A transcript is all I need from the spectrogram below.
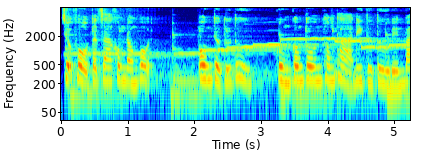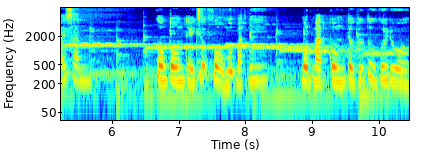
Triệu phổ thật ra không nóng vội, Ôm tiểu tứ tử. Cùng công tôn thông thả đi từ từ đến bãi săn. Công tôn thấy triệu phổ một mặt đi Một mặt cùng tiểu tứ tử vui đùa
